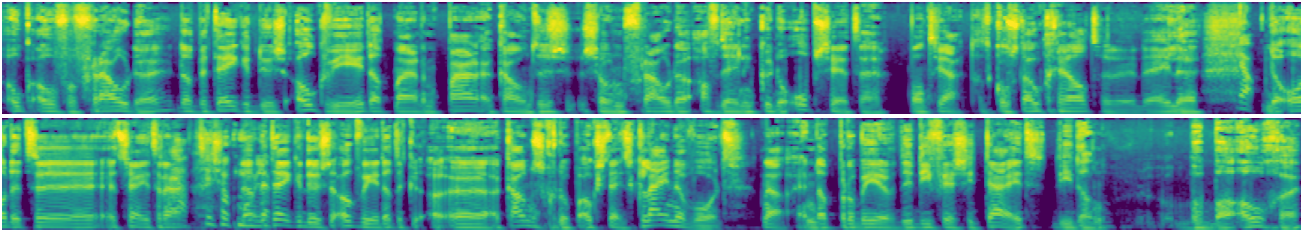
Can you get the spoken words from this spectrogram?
ook over fraude, dat betekent dus ook weer dat maar een paar accountants zo'n fraudeafdeling kunnen opzetten. Want ja, dat kost ook geld, de hele ja. de audit, uh, et cetera. dat betekent dus ook weer dat de uh, accountantsgroep ook steeds kleiner wordt. Nou, en dat proberen we de diversiteit die dan beogen,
